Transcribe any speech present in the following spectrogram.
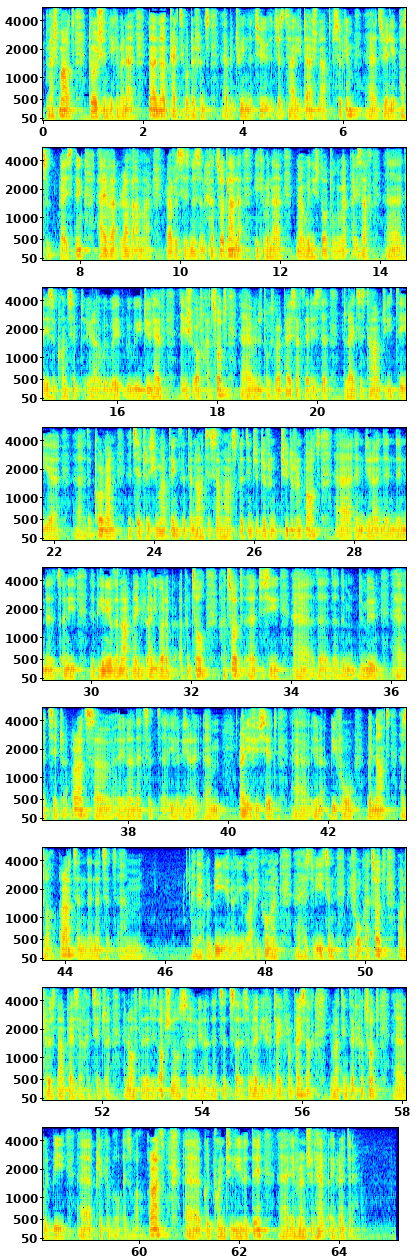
Mashmaut Dorshin Ikabanai. No, no practical difference uh, between the two. It's just how you darshan out the psukim. Uh, it's really a pasuk based thing. However, Rava Amar, Rava says, listen, Chatzot Lala Ikabanai. No, when you start talking about Pesach, uh, there is a concept, you know, we, we, we do have the issue of Chatzot uh, when it talks about Pesach, that is the, the latest time to eat the uh, uh, the Korban, etc. You might think that the night is somehow split into different two different parts, and you know, and then, then it's only the beginning of the night, maybe you've only got up, up until Chatzot uh, to see uh, the, the, the, the moon, uh, etc. All right, so uh, you know that's it. Uh, even you know um, only if you see it, uh, you know before midnight as well. All right, and, and that's it. Um, and that could be, you know, your afikoman uh, has to be eaten before chatzot on first night Pesach, etc. And after that is optional. So you know that's it. So, so maybe if you take from Pesach, you might think that chatzot uh, would be uh, applicable as well. All right, uh, good point to leave it there. Uh, everyone should have a great day.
